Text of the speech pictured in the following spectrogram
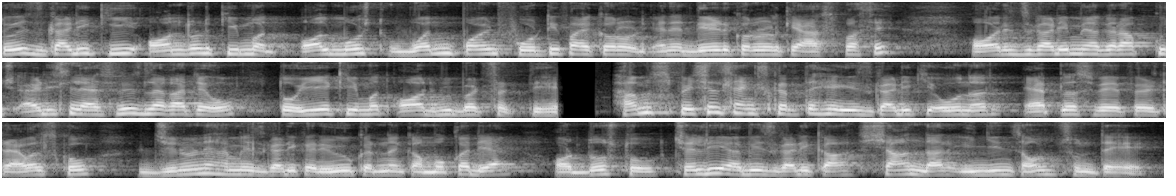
तो इस गाड़ी की ऑन रोड कीमत ऑलमोस्ट 1.45 करोड़ यानी डेढ़ करोड़ के आसपास है। और इस गाड़ी में अगर आप कुछ एडिशनल एसरीज लगाते हो तो ये कीमत और भी बढ़ सकती है। हम स्पेशल थैंक्स करते हैं इस गाड़ी के owner A plus plus Wayfare Travels को, जिन्होंने हमें इस गाड़ी का रिव्यू करने का मौका दिया। और दोस्तों, चलिए अभी इस गाड़ी का शानदार इंजन साउंड सुनते हैं।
